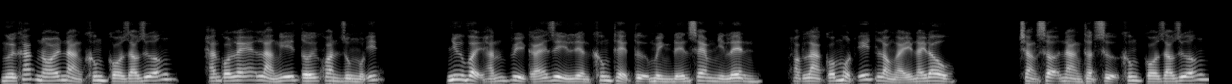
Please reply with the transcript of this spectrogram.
Người khác nói nàng không có giáo dưỡng, hắn có lẽ là nghĩ tới khoan dung một ít. Như vậy hắn vì cái gì liền không thể tự mình đến xem nhìn lên, hoặc là có một ít lòng ấy nấy đâu. Chẳng sợ nàng thật sự không có giáo dưỡng,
